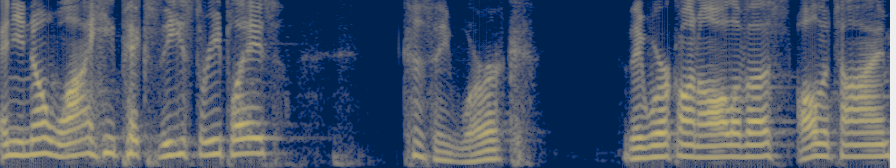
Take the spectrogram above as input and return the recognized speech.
And you know why he picks these three plays? Because they work. They work on all of us all the time.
